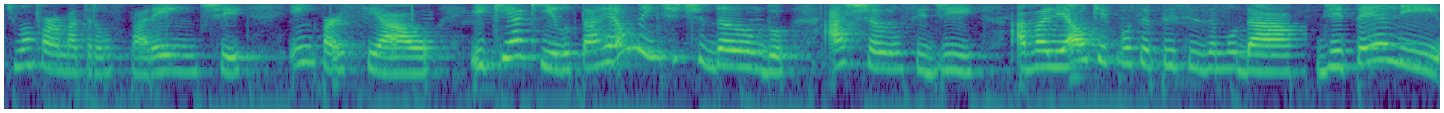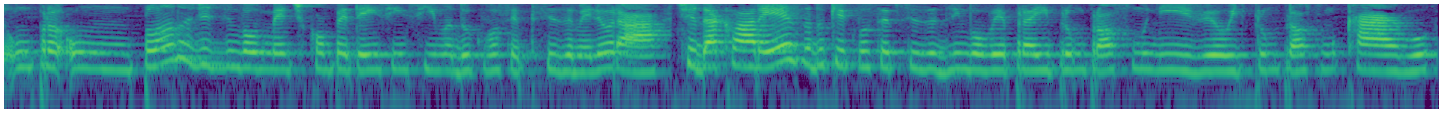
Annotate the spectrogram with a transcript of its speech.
de uma forma transparente, imparcial e que aquilo está realmente te dando a chance de avaliar o que você precisa mudar, de ter ali um, um plano de desenvolvimento de competência em cima do que você precisa melhorar, te dar clareza do que você precisa desenvolver para ir para um próximo nível, ir para um próximo cargo.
